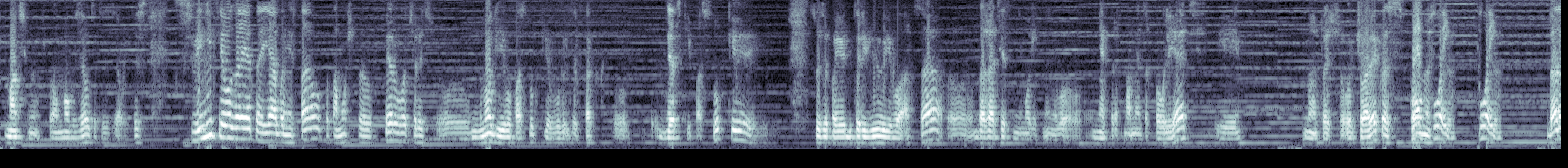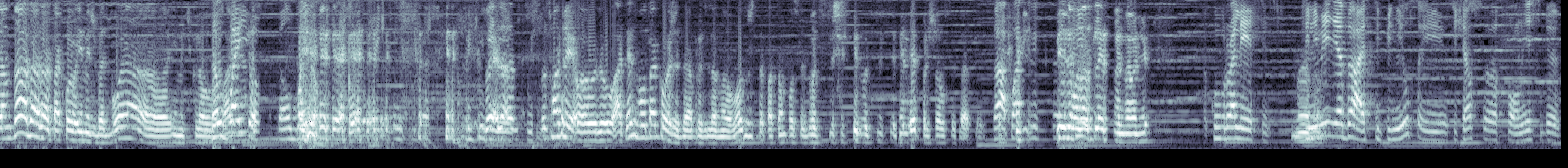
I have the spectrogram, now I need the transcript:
Максимум, что он мог сделать, это сделать. То есть винить его за это я бы не стал, потому что в первую очередь э, многие его поступки выглядят как э, детские поступки, судя по интервью его отца, э, даже отец не может на него в некоторых моментах повлиять. И, ну, то есть у человека с полностью... Бэтбой. Бой. Да, да, да, да, да, такой имидж бэтбоя, имидж клевого Долбоёб. Долбоёб. Ну смотри, отец был такой же до определенного возраста, потом после 26-27 лет пришел сюда. Да, Патрик... Видимо, наследственно у них куролесить. Да, Тем не менее, да, остепенился и сейчас э, вполне себе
